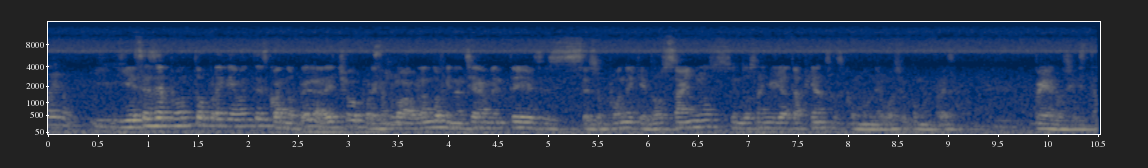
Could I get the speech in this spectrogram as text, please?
puedo. Y, es ese punto prácticamente es cuando pega. De hecho, por ejemplo, hablando financieramente, se, supone que dos años, en dos años ya te afianzas como negocio, como empresa. Pero sí está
